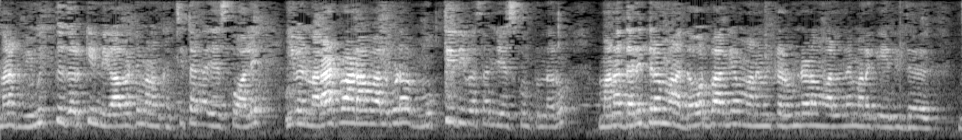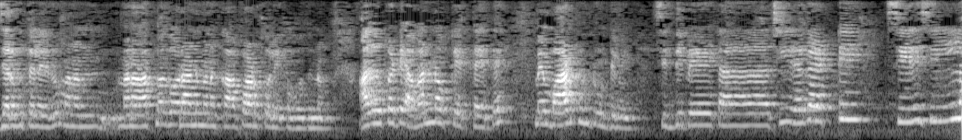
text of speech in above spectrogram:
మనకు విముక్తి దొరికింది కాబట్టి మనం ఖచ్చితంగా చేసుకోవాలి. ఈవెన్ మరాఠవాడ వాళ్ళు కూడా ముక్తి దివస్ అని చేసుకుంటున్నారు. మన దరిద్రం మన దౌర్భాగ్యం మనం ఇక్కడ ఉండడం వల్లనే మనకి ఏది జ- జరుగుతలేదు. మనం మన ఆత్మగౌరవాన్ని మనం కాపాడుకోలేకపోతున్నాం. అదొకటి అవన్నీ ఒక ఎత్తు అయితే మేము వాడుకుంటూ ఉంటుంది సిద్దిపేట చీరగట్టి సిరిసిల్ల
